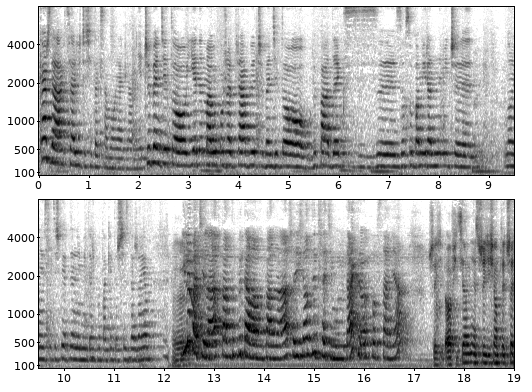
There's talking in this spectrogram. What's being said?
Każda akcja liczy się tak samo jak dla mnie. Czy będzie to jeden mały pożar trawy, czy będzie to wypadek z, z osobami rannymi, czy no niestety śmiertelnymi też, bo takie też się zdarzają. E, Ile macie lat? Pan tu pytałam Pana. 63 mówił, tak? Rok powstania? Oficjalnie jest 63,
